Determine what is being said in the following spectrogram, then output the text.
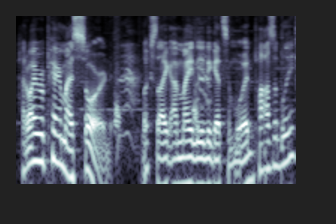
How do I repair my sword? Looks like I might need to get some wood, possibly,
